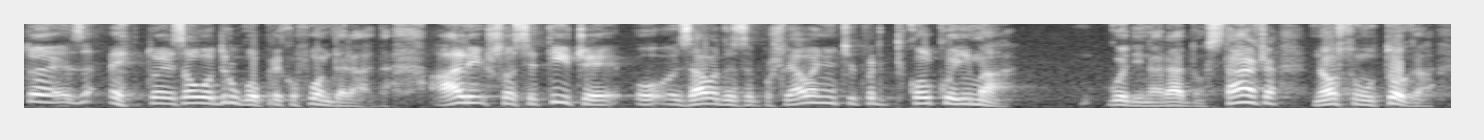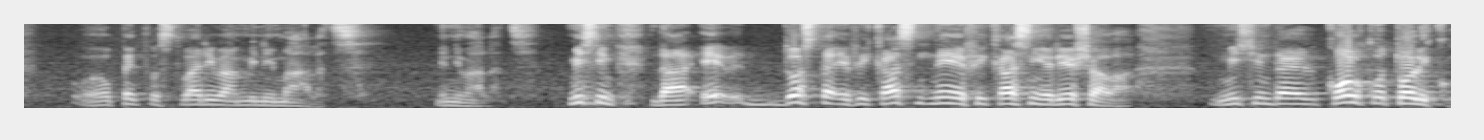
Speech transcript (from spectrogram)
to je, za, eh, to je za ovo drugo preko fonda rada. Ali što se tiče o, Zavoda za zapošljavanje, će tvrditi koliko ima godina radnog staža, na osnovu toga opet ostvariva minimalac. Minimalac. Mislim da je dosta neefikasnije rješava. Mislim da je koliko toliko.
